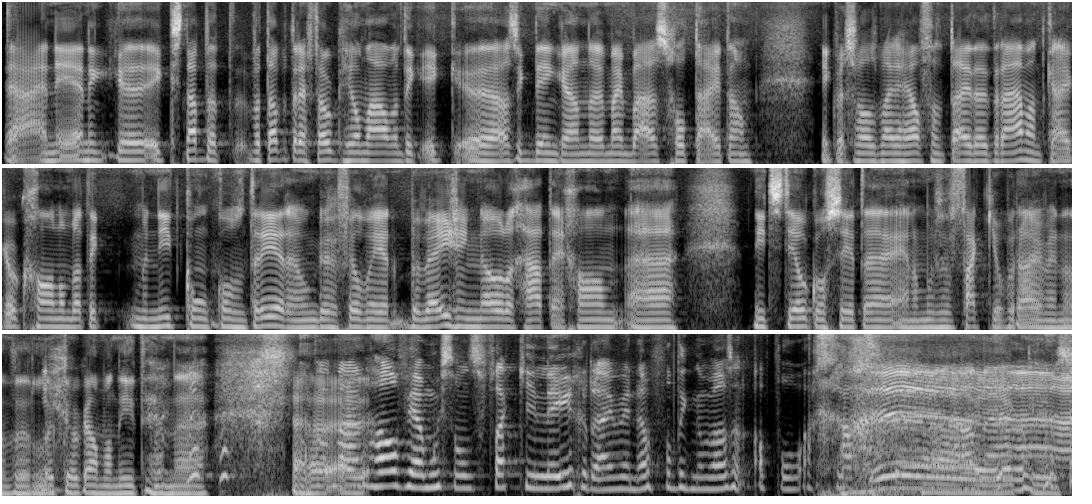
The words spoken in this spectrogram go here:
Ja, en, en ik, eh, ik snap dat wat dat betreft ook helemaal. Want ik, ik, eh, als ik denk aan eh, mijn basisschooltijd, dan... Ik was volgens mij de helft van de tijd uit het raam aan het kijken. Ook gewoon omdat ik me niet kon concentreren. Hoe ik er veel meer beweging nodig had. En gewoon eh, niet stil kon zitten. En dan moest een vakje opruimen. En dat, lukte ook allemaal niet. En, eh, eh, na een half jaar moesten we ons vakje leegruimen. En dan vond ik nog wel eens een appel lekker.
